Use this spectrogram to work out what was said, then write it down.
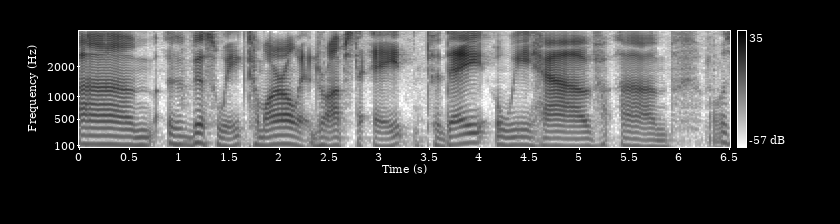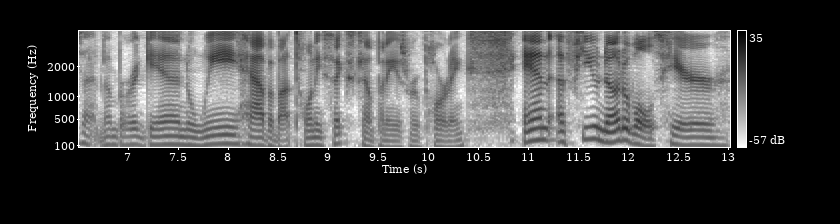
um, this week. Tomorrow it drops to eight. Today we have, um, what was that number again? We have about 26 companies reporting and a few notables here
